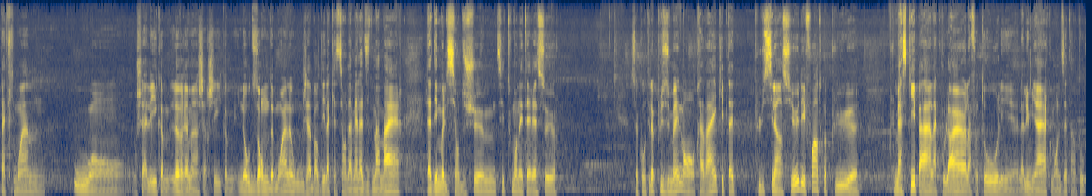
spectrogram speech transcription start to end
patrimoine, où on, au chalet, comme là, vraiment chercher comme une autre zone de moi, là, où j'ai abordé la question de la maladie de ma mère, la démolition du CHUM, tout mon intérêt sur ce côté-là plus humain de mon travail, qui est peut-être plus silencieux des fois, en tout cas plus, euh, masqué par la couleur, la photo, euh, la lumière, comme on le disait tantôt.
